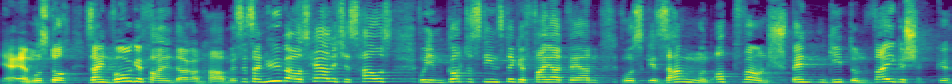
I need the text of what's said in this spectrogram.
Ja, er muss doch sein Wohlgefallen daran haben. Es ist ein überaus herrliches Haus, wo ihm Gottesdienste gefeiert werden, wo es Gesang und Opfer und Spenden gibt und Weihgeschenke.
